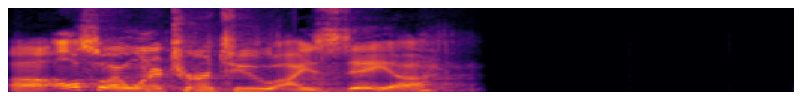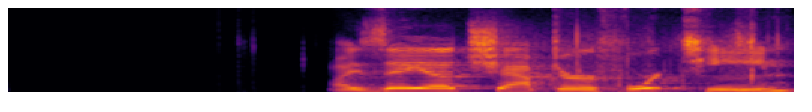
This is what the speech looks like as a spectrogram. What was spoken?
Uh, also, I want to turn to Isaiah Isaiah chapter 14.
